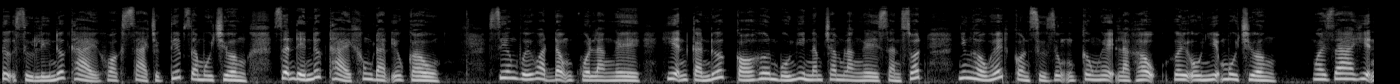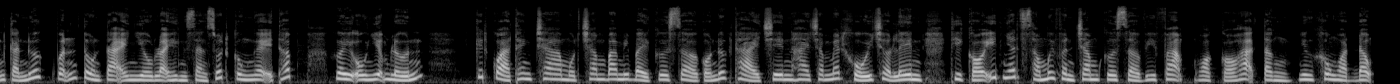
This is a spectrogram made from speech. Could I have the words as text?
tự xử lý nước thải hoặc xả trực tiếp ra môi trường, dẫn đến nước thải không đạt yêu cầu. Riêng với hoạt động của làng nghề, hiện cả nước có hơn 4.500 làng nghề sản xuất, nhưng hầu hết còn sử dụng công nghệ lạc hậu gây ô nhiễm môi trường. Ngoài ra, hiện cả nước vẫn tồn tại nhiều loại hình sản xuất công nghệ thấp, gây ô nhiễm lớn. Kết quả thanh tra 137 cơ sở có nước thải trên 200 mét khối trở lên thì có ít nhất 60% cơ sở vi phạm hoặc có hạ tầng nhưng không hoạt động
